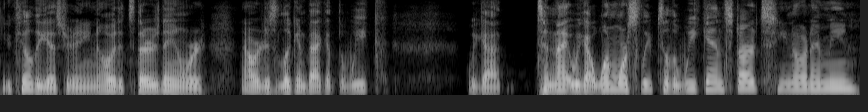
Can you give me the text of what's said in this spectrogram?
You killed it yesterday. You know what? It's Thursday and we're now we're just looking back at the week. We got tonight we got one more sleep till the weekend starts, you know what I mean?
